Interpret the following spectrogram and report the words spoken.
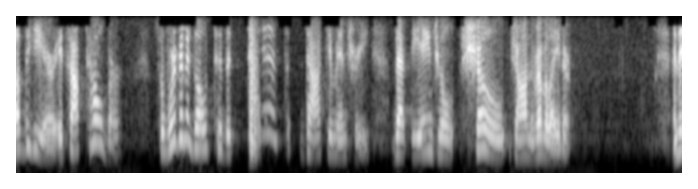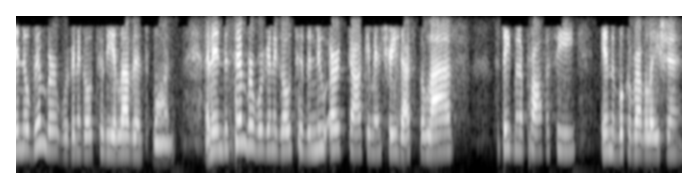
of the year, it's October, so we're going to go to the 10th documentary that the angel showed John the Revelator. And in November, we're going to go to the 11th one. And in December, we're going to go to the New Earth documentary. That's the last statement of prophecy in the book of Revelation.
